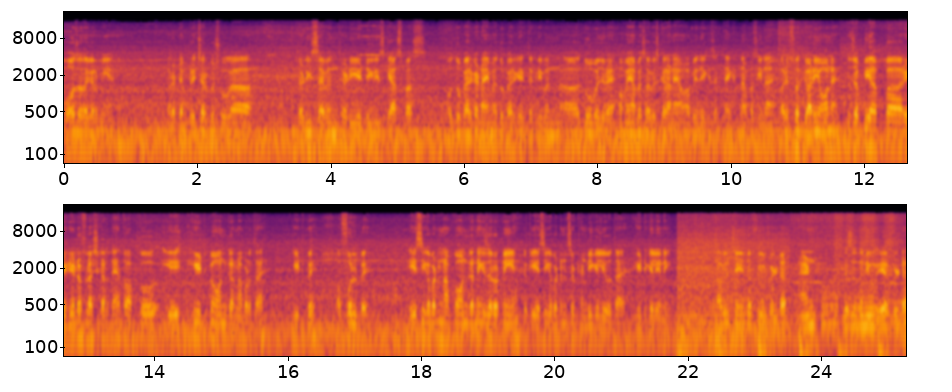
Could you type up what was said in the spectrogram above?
बहुत ज़्यादा गर्मी है मेरा टेम्परेचर कुछ होगा 37 38 डिग्रीज के आसपास। और दोपहर का टाइम है, दोपहर के तकरीबन दो बज रहे हैं। और मैं यहाँ पे सर्विस कराने आया हूँ अभी देख सकते हैं कितना पसीना है। और इस वक्त गाड़ी ऑन है तो जब भी आप रेडिएटर फ्लश करते हैं तो आपको ये हीट पे ऑन करना पड़ता है हीट पे और फुल पे। एसी का बटन आपको ऑन करने की ज़रूरत नहीं है, क्योंकि एसी का बटन सिर्फ़ ठंडी के लिए होता है हीट के लिए नहीं। Will change the fuel filter and this is the new air filter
